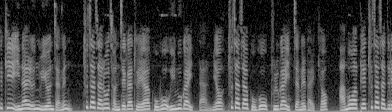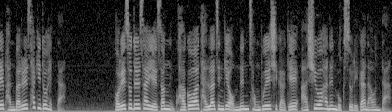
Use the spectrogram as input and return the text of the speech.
특히 이날 은 위원장은 투자자로 전제가 돼야 보호 의무가 있다며 투자자 보호 불가 입장을 밝혀 암호화폐 투자자들의 반발을 사기도 했다. 거래소들 사이에선 과거와 달라진 게 없는 정부의 시각에 아쉬워하는 목소리가 나온다.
